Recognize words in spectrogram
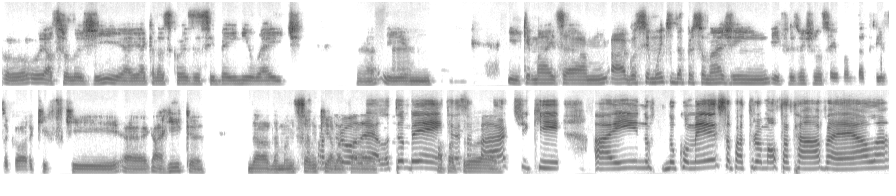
o, a astrologia e aquelas coisas assim bem new age né? e ah. E que mais um, ah, gostei muito da personagem infelizmente não sei o nome da atriz agora que que uh, a rica da, da mansão que ela tá. Ela também, tem essa parte que aí no, no começo a patroa maltratava ela,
